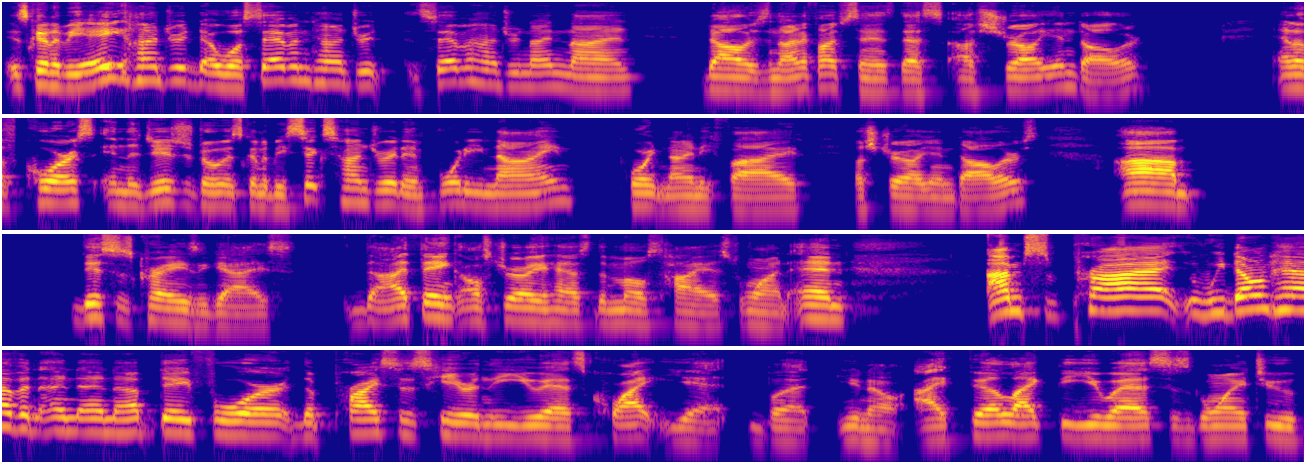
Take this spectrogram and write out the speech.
is going to be 800, well, 700, 799 dollars ninety five cents. That's Australian dollar, and of course, in the digital, it's going to be six hundred and forty nine point ninety five Australian dollars. Um, this is crazy, guys. I think Australia has the most highest one, and I'm surprised we don't have an, an, an, update for the prices here in the US quite yet. But, you know, I feel like the US is going to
